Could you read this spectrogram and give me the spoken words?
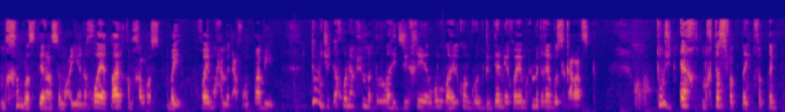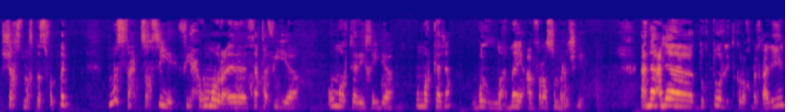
مخلص دراسة معينة خويا طارق مخلص طبيب خويا محمد عفوا طبيب. توجد أخونا محمد الله يجزيه خير والله لو كنت قدامي اخويا محمد غير نبوسك على راسك. توجد أخ مختص في الطب في الطب شخص مختص في الطب مصلح تسقسيه في امور آه، ثقافية أمور تاريخية أمور كذا. والله ما يعرف راسه من رجليه. أنا على الدكتور اللي ذكره قبل قليل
